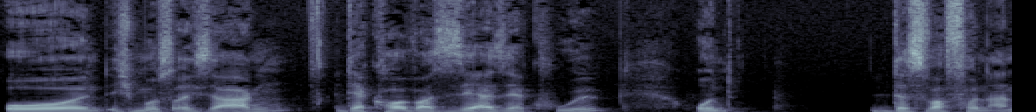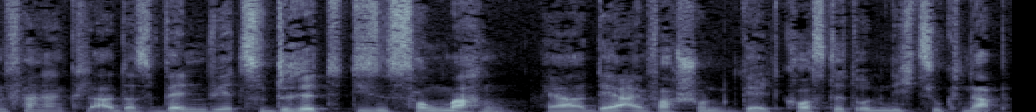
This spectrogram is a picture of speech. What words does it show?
Und ich muss euch sagen, der Call war sehr, sehr cool. Und das war von Anfang an klar, dass wenn wir zu dritt diesen Song machen, ja, der einfach schon Geld kostet und nicht zu knapp,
